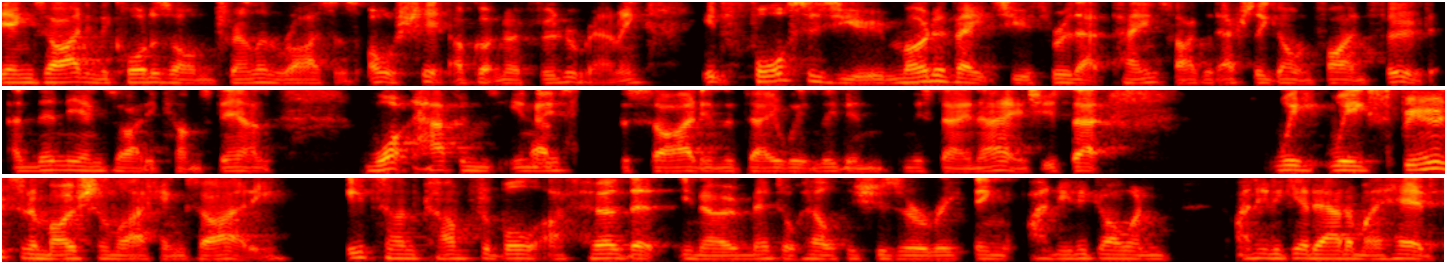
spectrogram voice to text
The anxiety and the cortisol and adrenaline rises. Oh shit, I've got no food around me. It forces you, motivates you through that pain cycle to actually go and find food. And then the anxiety comes down. What happens in this society in the day we live in, in this day and age is that we, we experience an emotion like anxiety. It's uncomfortable. I've heard that, you know, mental health issues are a real thing. I need to go and I need to get out of my head.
